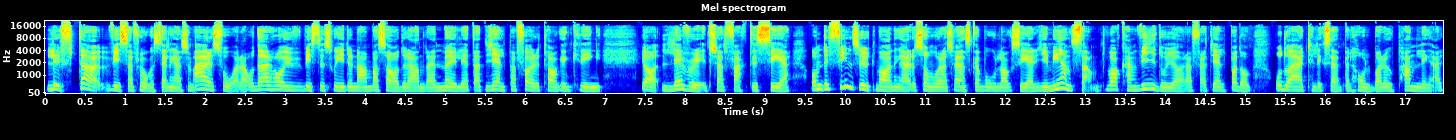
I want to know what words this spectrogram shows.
lyfta vissa frågeställningar som är svåra och där har ju Business Sweden och ambassader och andra en möjlighet att hjälpa företagen kring ja, leverage, att faktiskt se om det finns utmaningar som våra svenska bolag ser gemensamt. Vad kan vi då göra för att hjälpa dem? Och då är till exempel hållbara upphandlingar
